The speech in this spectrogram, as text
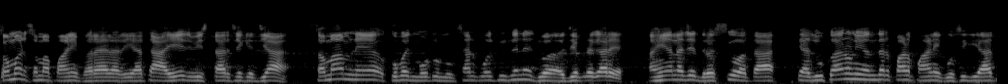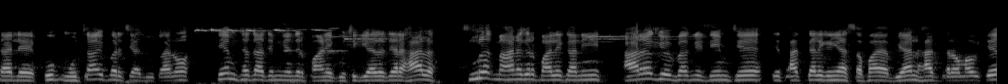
કમરસમાં પાણી ભરાયેલા રહ્યા હતા. એ જ વિસ્તાર છે કે જ્યાં તમામને ખૂબ જ મોટું નુકસાન પહોંચ્યું છે ને, જે પ્રકારે અહીંયાના જે દ્રશ્યો હતા, ત્યાં દુકાનોની અંદર પણ પાણી ઘૂસી ગયા હતા. એટલે ખૂબ ઊંચાઈ પર છે આ દુકાનો. તેમ છતાં તેમની અંદર પાણી ઘૂસી ગયા હતા. ત્યારે હાલ સુરત મહાનગરપાલિકાની આરોગ્ય વિભાગની ટીમ છે તે તાત્કાલિક અહીંયા સફાઈ અભિયાન હાથ ધરવામાં આવ્યું છે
